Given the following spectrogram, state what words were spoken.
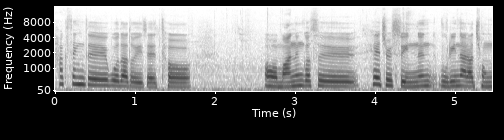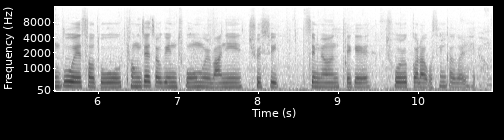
학생들보다도 이제 더 어, 많은 것을 해줄 수 있는 우리나라 정부에서도 경제적인 도움을 많이 줄 수 있으면 되게 좋을 거라고 생각을 해요.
